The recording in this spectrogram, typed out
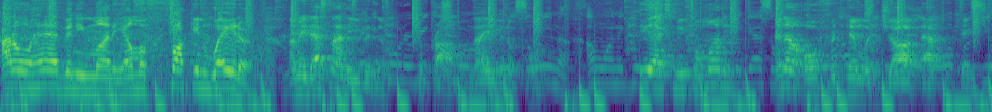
I don't have any money. I'm a fucking waiter. I mean, that's not even the, the problem. Not even the point. He asked me for money, and I offered him a job application.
